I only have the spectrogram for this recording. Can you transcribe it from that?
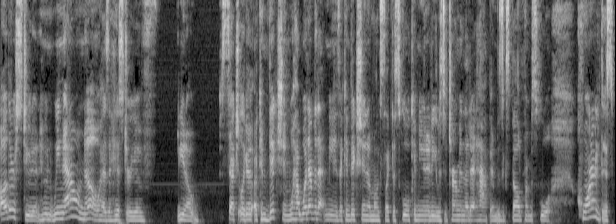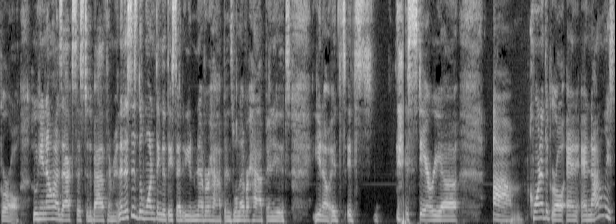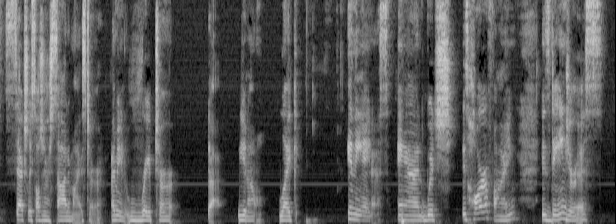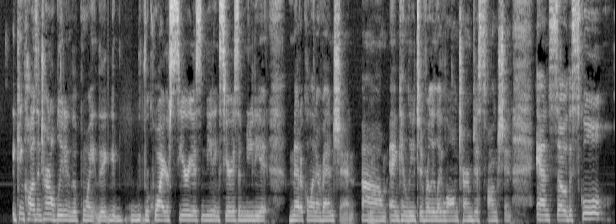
other student who we now know has a history of, you know, sexual like a, a conviction how whatever that means a conviction amongst like the school community was determined that it happened was expelled from school cornered this girl who he now has access to the bathroom and this is the one thing that they said you know never happens will never happen. It's you know it's it's hysteria. Um cornered the girl and and not only sexually assaulted her sodomized her. I mean raped her uh, you know like in the anus. And which is horrifying is dangerous. It can cause internal bleeding to the point that it require serious needing serious immediate medical intervention um, and can lead to really like long-term dysfunction. And so the school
